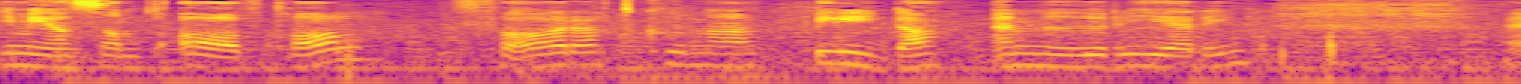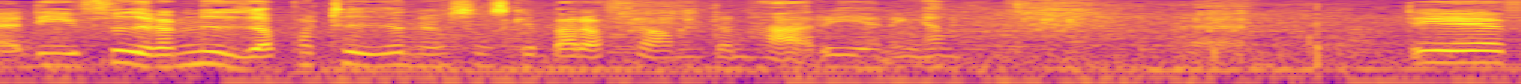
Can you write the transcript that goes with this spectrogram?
gemensamt avtal för att kunna bilda en ny regering. Eh, det är ju fyra nya partier nu som ska bära fram den här regeringen. Eh, det är,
